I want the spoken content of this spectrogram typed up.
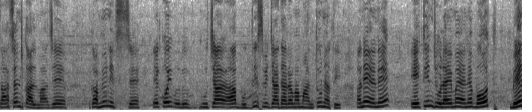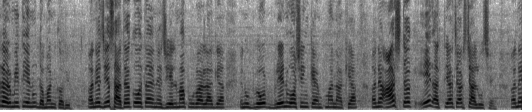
શાસનકાળમાં જે કમ્યુનિસ્ટ છે, એ કોઈ ઊંચા આ બુદ્ધિસ્ટ વિચારધારામાં માનતું નથી. અને એને એટીન જુલાઈમાં એને બહુ બેરહમીથી એનું દમન કર્યું. અને જે સાધકો હતા એને જેલમાં પૂરવા લાગ્યા, એનું બ્રેન વોશિંગ કેમ્પમાં નાખ્યા અને આજ તક એ અત્યાચાર ચાલુ છે. અને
